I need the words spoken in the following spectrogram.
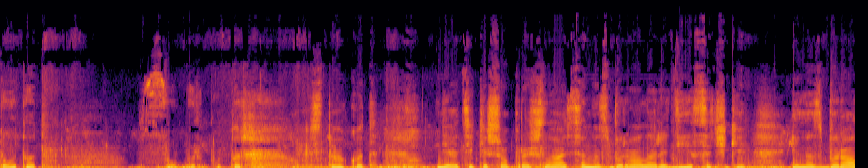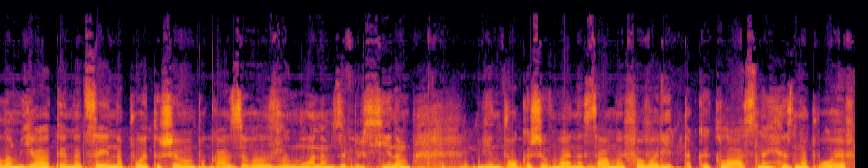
Тут от супер-пупер. Ось так от. Я тільки що пройшлася, назбирала редісочки і назбирала м'яти на цей напой, то що я вам показувала з лимоном, з апельсином. Він поки що в мене самий фаворит такий класний з напоїв.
